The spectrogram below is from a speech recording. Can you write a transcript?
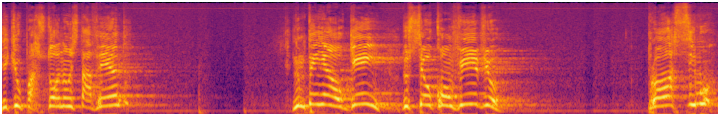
e que o pastor não está vendo, não tem alguém do seu convívio próximo,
